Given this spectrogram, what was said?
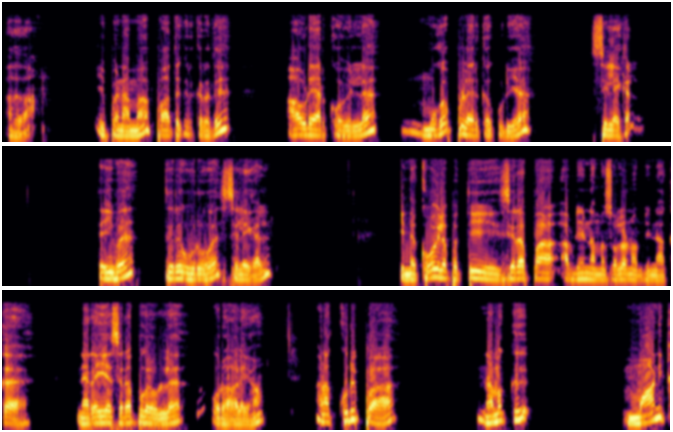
அதுதான். இப்போ நம்ம பார்த்துக்கிருக்கிறது ஆவுடையார் கோவிலில் முகப்பில் இருக்கக்கூடிய சிலைகள். தெய்வ திருவுருவ சிலைகள். இந்த கோயிலை பற்றி சிறப்பாக அப்படின்னு நம்ம சொல்லணும் அப்படின்னாக்க நிறைய சிறப்புகள் உள்ள ஒரு ஆலயம். ஆனால் குறிப்பாக நமக்கு மாணிக்க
